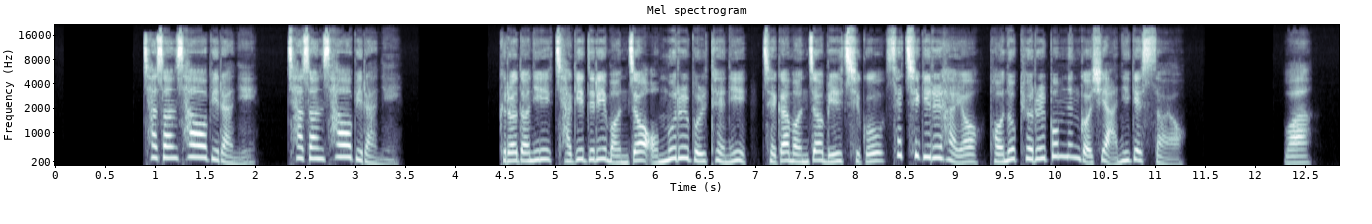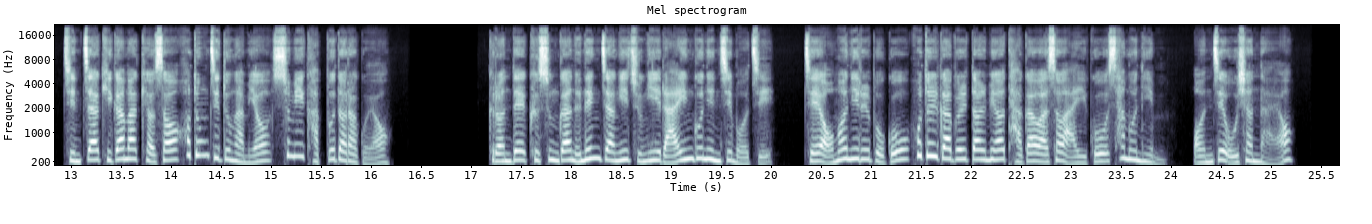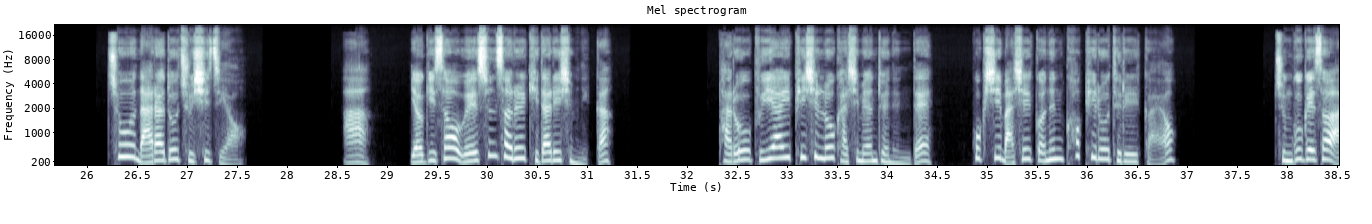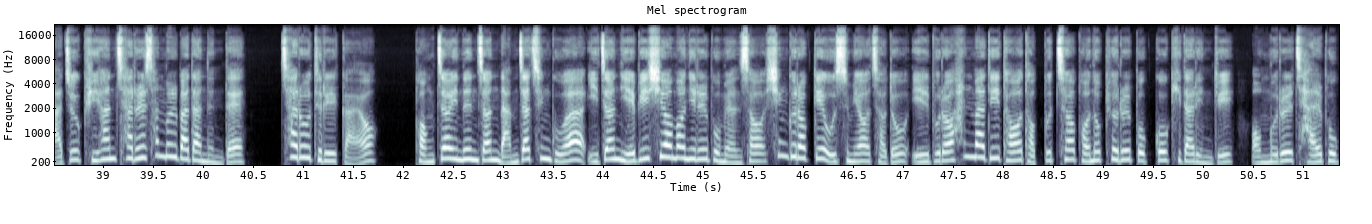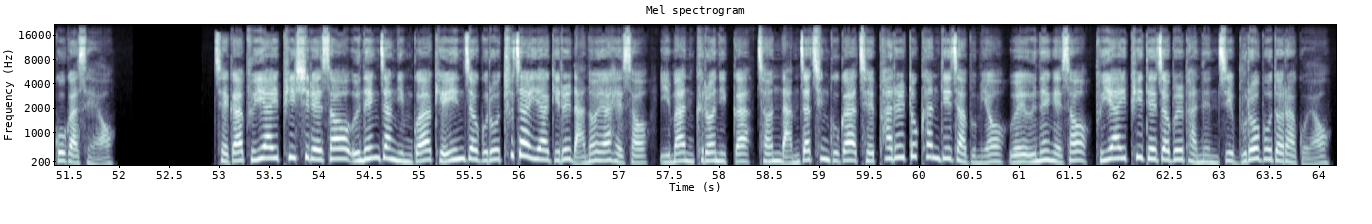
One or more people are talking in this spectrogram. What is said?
차선 사업이라니, 차선 사업이라니. 그러더니 자기들이 먼저 업무를 볼 테니 제가 먼저 밀치고 새치기를 하여 번호표를 뽑는 것이 아니겠어요. 와, 진짜 기가 막혀서 허둥지둥하며 숨이 가쁘더라고요. 그런데 그 순간 은행장이 중이 라인군인지 뭐지, 제 어머니를 보고 호들갑을 떨며 다가와서 아이고 사모님, 언제 오셨나요? 초 나라도 주시지요. 아, 여기서 왜 순서를 기다리십니까? 바로 VIP실로 가시면 되는데 혹시 마실 거는 커피로 드릴까요? 중국에서 아주 귀한 차를 선물 받았는데 차로 드릴까요? 벙쪄 있는 전 남자친구와 이전 예비 시어머니를 보면서 싱그럽게 웃으며 저도 일부러 한마디 더 덧붙여 번호표를 뽑고 기다린 뒤 업무를 잘 보고 가세요. 제가 VIP실에서 은행장님과 개인적으로 투자 이야기를 나눠야 해서 이만 그러니까 전 남자친구가 제 팔을 똑한 뒤 잡으며 왜 은행에서 VIP 대접을 받는지 물어보더라고요.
